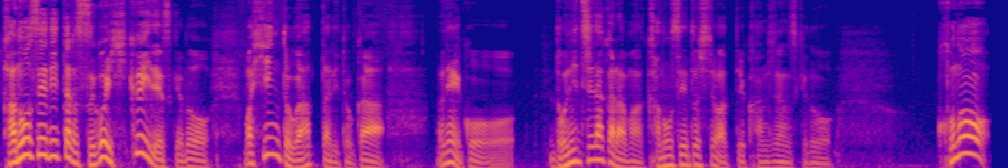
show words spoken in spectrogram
可能性で言ったらすごい低いですけど、まあ、ヒントがあったりとか、ね、こう、土日だからまあ可能性としてはっていう感じなんですけど、この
